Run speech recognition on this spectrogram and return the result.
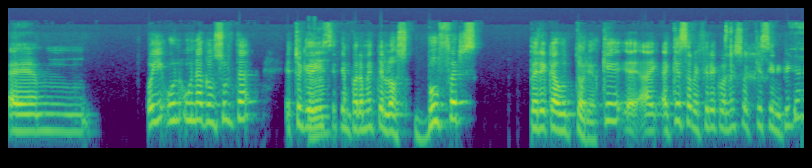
Em, oye, un- una consulta, esto que mm. dice temporalmente los buffers precautorios, ¿qué, eh, a, a qué se refiere con eso? ¿Qué significa?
